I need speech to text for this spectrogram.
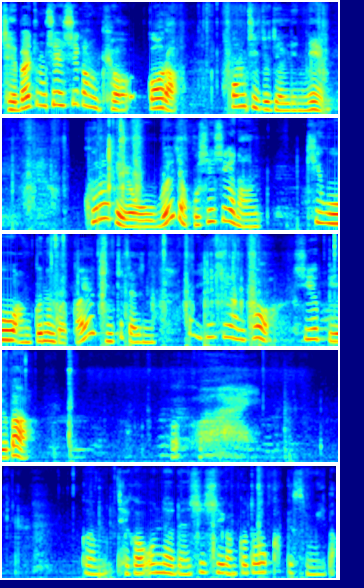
제발 좀 실시간 켜, 꺼라. 폼치즈 젤리님. 그러게요. 왜 자꾸 실시간 안 키고 안 끄는 걸까요? 진짜 짜증나. 빨리 실시간 켜. 시읍 비읍아. 어. 그럼 제가 오늘은 실시간 끄도록 하겠습니다.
